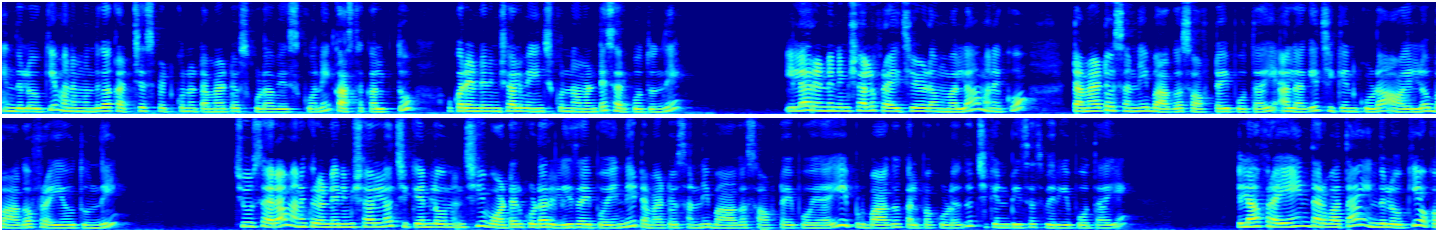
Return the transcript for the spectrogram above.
ఇందులోకి మనం ముందుగా కట్ చేసి పెట్టుకున్న టమాటోస్ కూడా వేసుకొని కాస్త కలుపుతూ ఒక రెండు నిమిషాలు వేయించుకున్నామంటే సరిపోతుంది. ఇలా రెండు నిమిషాలు ఫ్రై చేయడం వల్ల మనకు టమాటోస్ అన్నీ బాగా సాఫ్ట్ అయిపోతాయి. అలాగే చికెన్ కూడా ఆయిల్లో బాగా ఫ్రై అవుతుంది. చూసారా? మనకు రెండు నిమిషాల్లో చికెన్లో నుంచి వాటర్ కూడా రిలీజ్ అయిపోయింది. టమాటోస్ అన్నీ బాగా సాఫ్ట్ అయిపోయాయి. ఇప్పుడు బాగా కలపకూడదు. చికెన్ పీసెస్ విరిగిపోతాయి. ఇలా ఫ్రై అయిన తర్వాత ఇందులోకి ఒక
